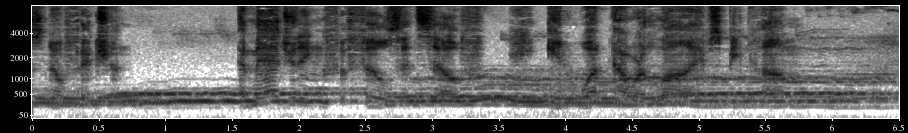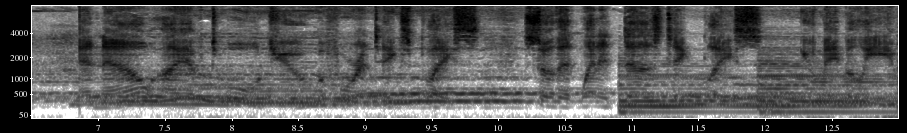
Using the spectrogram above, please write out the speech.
is no fiction. Imagining fulfills itself in what our lives become. And now I have told you before it takes place, so that when it does take place, you may believe.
